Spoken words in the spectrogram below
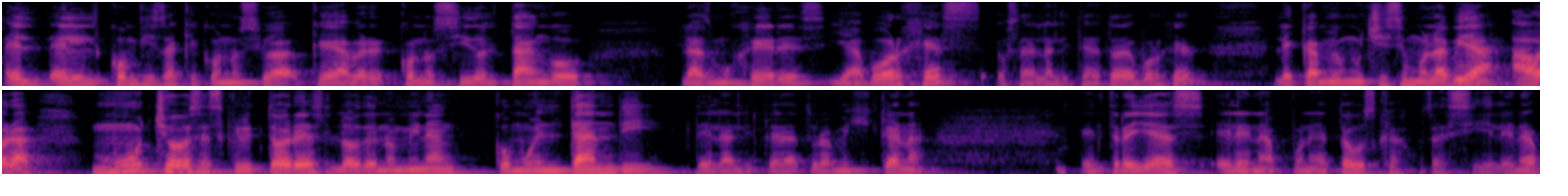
él, él confiesa que conoció, a- que haber conocido el tango, las mujeres y a Borges, o sea, la literatura de Borges, le cambió muchísimo la vida. Ahora, muchos escritores lo denominan como el dandy de la literatura mexicana. Entre ellas, Elena Poniatowska. O sea, si Elena,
